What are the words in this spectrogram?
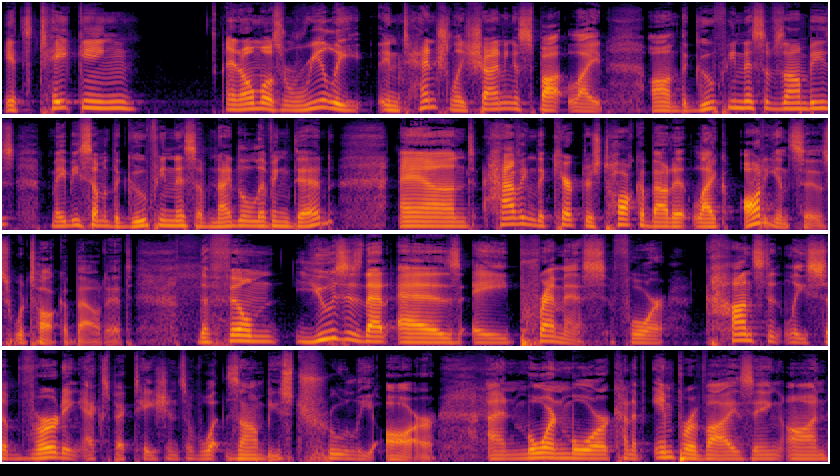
it's taking and almost really intentionally shining a spotlight on the goofiness of zombies, maybe some of the goofiness of Night of the Living Dead, and having the characters talk about it like audiences would talk about it. The film uses that as a premise for constantly subverting expectations of what zombies truly are and more and more kind of improvising on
